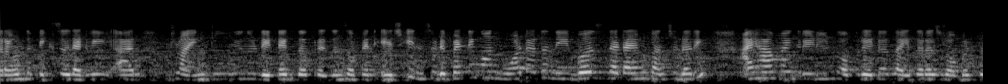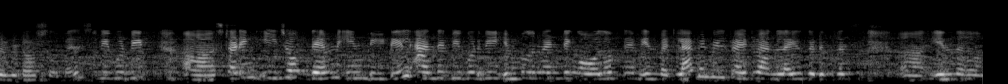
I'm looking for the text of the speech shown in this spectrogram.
around the pixel that we are trying to you know detect the presence of an edge in. So depending on what are the neighbors that i am considering i have my gradient operators either as robert prewitt or sobel. So we would be uh, studying each of them in detail and then we would be implementing all of them in matlab and we'll try to analyze the difference uh, in um,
